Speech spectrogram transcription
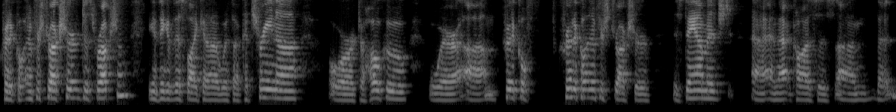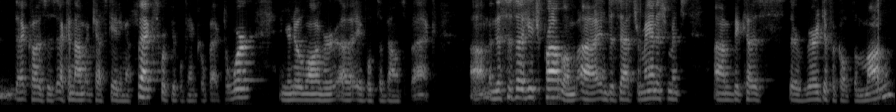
critical infrastructure disruption. You can think of this like uh, with a Katrina or Tohoku, where um, critical critical infrastructure is damaged uh, and that causes um, that that causes economic cascading effects where people can't go back to work, and you're no longer uh, able to bounce back. Um, and this is a huge problem uh, in disaster management um, because they're very difficult to model.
